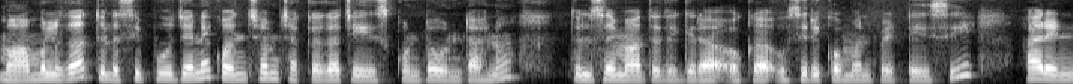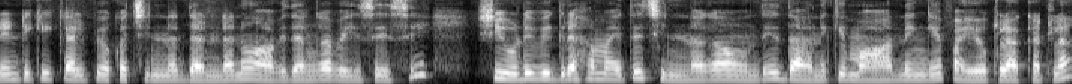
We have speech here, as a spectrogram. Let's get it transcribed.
మామూలుగా తులసి పూజనే కొంచెం చక్కగా చేసుకుంటూ ఉంటాను. తులసి మాత దగ్గర ఒక ఉసిరి కొమ్మను పెట్టేసి ఆ రెండింటికి కలిపి ఒక చిన్న దండను ఆ విధంగా వేసేసి శివుడి విగ్రహం అయితే చిన్నగా ఉంది. దానికి మార్నింగే ఫైవ్ ఓ క్లాక్ అట్లా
